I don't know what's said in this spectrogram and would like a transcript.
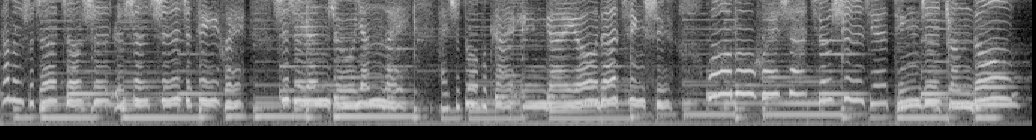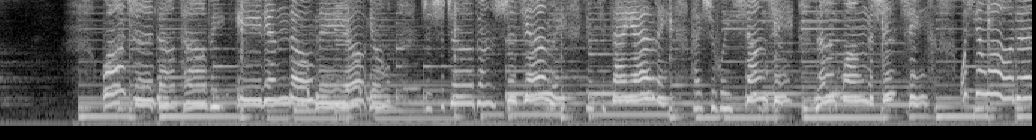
他们说这就是人生，试着体会，试着忍住眼泪。还是躲不开应该有的情绪，我不会奢求世界停止转动。我知道逃避一点都没有用，只是这段时间里，尤其在夜里，还是会想起难忘的事情。我想我的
